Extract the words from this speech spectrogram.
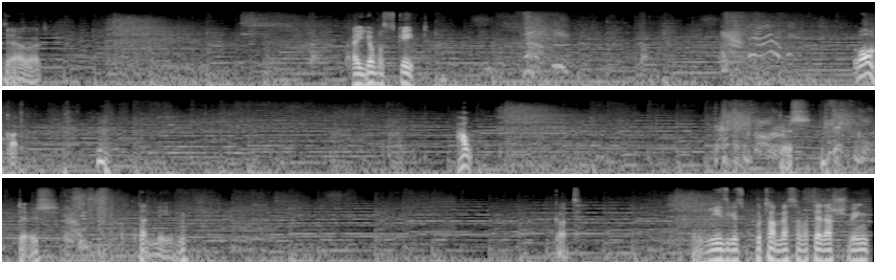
Sehr gut. Hey, was geht? Oh Gott. Au. Durch. Durch. Daneben. Riesiges Buttermesser, was der da schwingt.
